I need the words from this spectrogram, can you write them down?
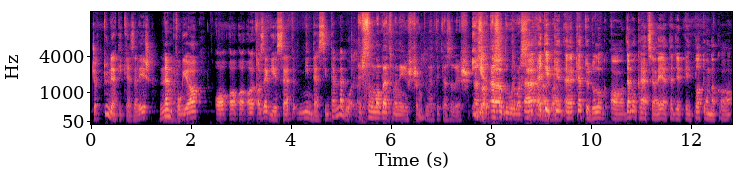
csak tüneti kezelés nem fogja a, a, a, az egészet minden szinten megoldani. És szerintem a Batman is csak tüneti kezelés. Ez Igen. a, ez a durva Ö, szerintem Egyébként ebben. kettő dolog, a demokrácia helyett egyébként Platonnak a,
